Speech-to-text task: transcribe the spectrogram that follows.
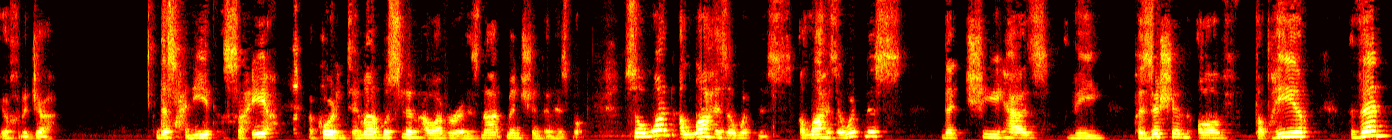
يخرجه. This hadith is sahih according to Imam Muslim, however, it is not mentioned in his book. So, one, Allah is a witness. Allah is a witness that she has the position of tathir. Then,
